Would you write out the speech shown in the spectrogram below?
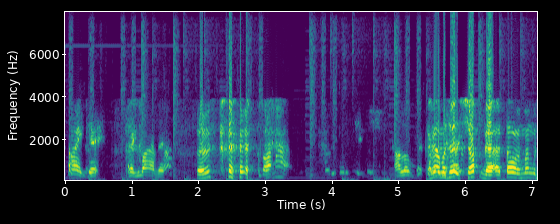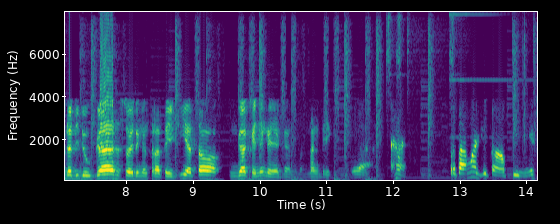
strike ya, strike banget ya. Pertama, kalau Enggak maksudnya shock nggak atau memang udah diduga sesuai dengan strategi atau enggak kayaknya nggak ya kan menang deh gitu. Ya. Pertama kita optimis,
